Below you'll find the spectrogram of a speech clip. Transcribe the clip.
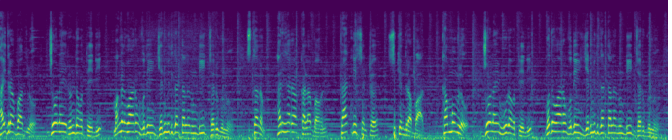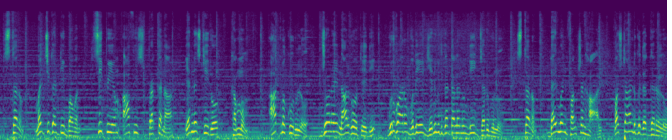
హైదరాబాద్లో జూలై రెండవ తేదీ మంగళవారం ఉదయం ఎనిమిది గంటల నుండి జరుగును. స్థలం హరిహర కళాభవన్ ఫ్యాట్నీ సెంటర్ సికింద్రాబాద్. ఖమ్మంలో జూలై మూడవ తేదీ బుధవారం ఉదయం ఎనిమిది గంటల నుండి జరుగును. స్థలం మంచిగంటి భవన్ సిపిఎం ఆఫీస్ ప్రక్కన ఎన్ఎస్టి రోడ్ ఖమ్మం. ఆత్మకూరులో జూలై నాలుగవ తేదీ గురువారం ఉదయం ఎనిమిది గంటల నుండి జరుగును. స్థలం డైమండ్ ఫంక్షన్ హాల్ బస్టాండ్కు దగ్గరలో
